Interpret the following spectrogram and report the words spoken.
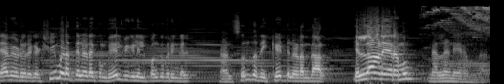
தேவையுடையவர்கள் ஸ்ரீமடத்தில் நடக்கும் வேள்விகளில் பங்கு பெறுங்கள். நான் சொல்வதை கேட்டு நடந்தால் எல்லா நேரமும் நல்ல நேரம் தான்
